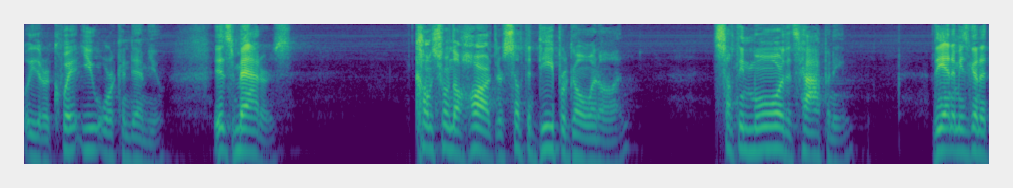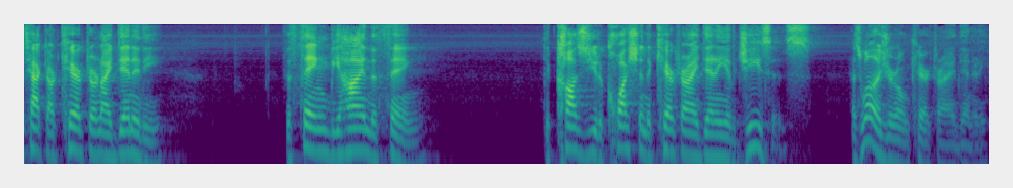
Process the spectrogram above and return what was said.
will either acquit you or condemn you. It matters. It comes from the heart. There's something deeper going on, something more that's happening. The enemy's going to attack our character and identity, the thing behind the thing that causes you to question the character and identity of Jesus, as well as your own character and identity.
